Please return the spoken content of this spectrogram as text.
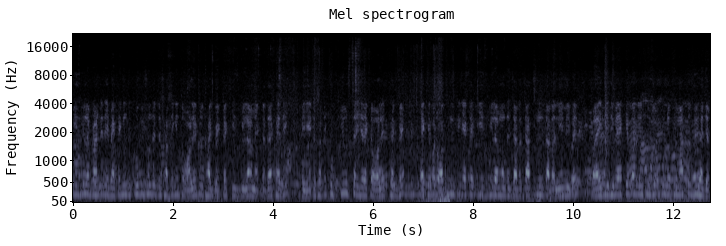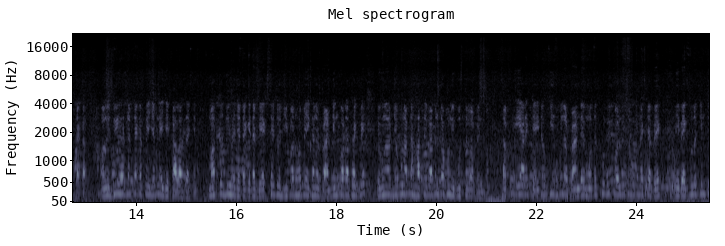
কিসবিলা ব্র্যান্ডের এই ব্যাগটা কিন্তু খুবই সুন্দর। এটার সাথে কিন্তু ওয়ালেটও থাকবে। একটা কিসবিলা আমি একটা দেখা দিই। এই এটার সাথে খুব কিউট সাইজের একটা অলেট থাকবে। একেবারে অথেন্টিক একটা কিসবিলার মধ্যে যারা চাচ্ছিলেন তারা নিয়ে নেবেন। প্রাইস দিয়ে দিবে একেবারে পুজো উপলক্ষে মাত্র দুই হাজার টাকা। অনলি দুই হাজার টাকা পেয়ে যাবেন। এই যে কালার দেখেন, মাত্র দুই হাজার টাকা। এটা ব্যাক সাইডও জিপার হবে। এখানে ব্র্যান্ডিং করা থাকবে এবং যখন আপনার হাতে পাবেন তখনই বুঝতে পারবেন। তারপর এই আরেকটা এটাও কিসবিলার ব্র্যান্ডের মধ্যে খুবই কোয়ালিটি সম্পূর্ণ একটা ব্যাগ এই ব্যাগগুলো কিন্তু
